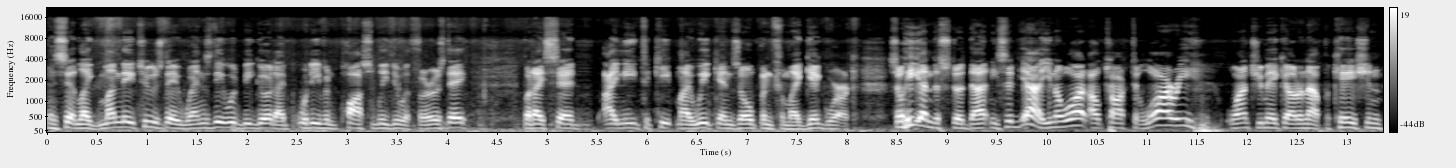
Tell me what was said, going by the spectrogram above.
I said like Monday, Tuesday, Wednesday would be good. I would even possibly do a Thursday. But I said, I need to keep my weekends open for my gig work. So he understood that and he said, Yeah, you know what? I'll talk to Laurie. Why don't you make out an application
